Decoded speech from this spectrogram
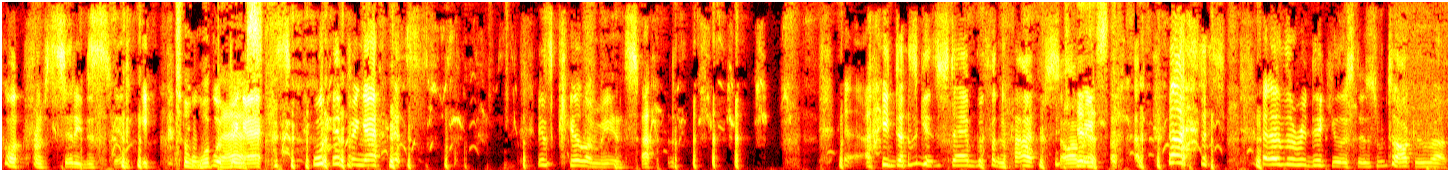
going from city to city To whoop whipping ass. whipping ass, is killing me inside. he does get stabbed with a knife, so Yes. I mean, the ridiculousness we're talking about.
